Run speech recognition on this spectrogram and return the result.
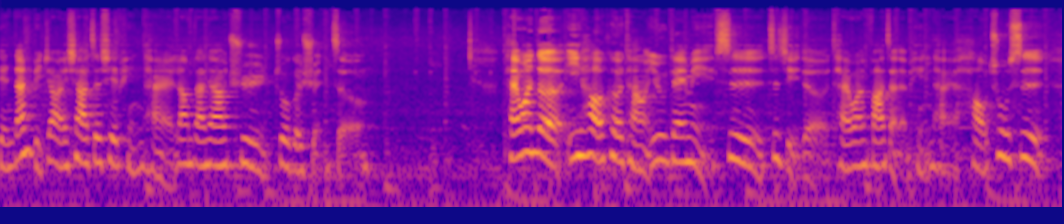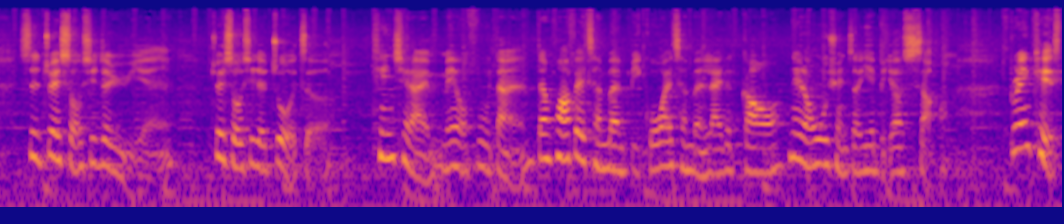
简单比较一下这些平台，让大家去做个选择。台湾的一号课堂 Udemy 是自己的台湾发展的平台，好处是是最熟悉的语言、最熟悉的作者。听起来没有负担，但花费成本比国外成本来得高，内容物选择也比较少。Brinkist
